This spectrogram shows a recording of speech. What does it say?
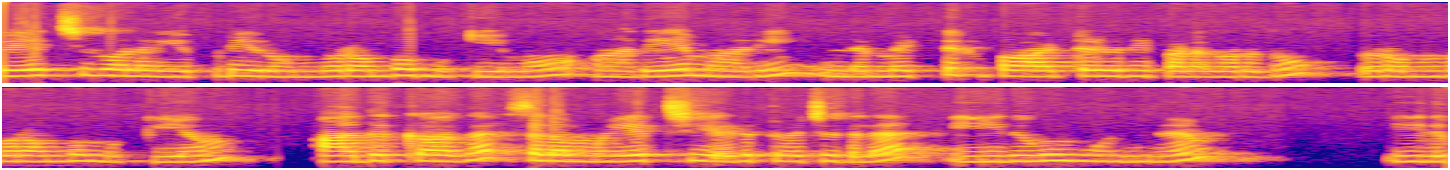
பேச்சு வளம் எப்படி ரொம்ப ரொம்ப முக்கியமோ அதே மாதிரி இந்த மெட்டுக்கு பாட்டு எழுதி பழகிறதும் ரொம்ப ரொம்ப முக்கியம். அதுக்காக சில முயற்சி எடுத்து வச்சதுல இதுவும் ஒன்று இது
